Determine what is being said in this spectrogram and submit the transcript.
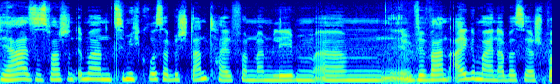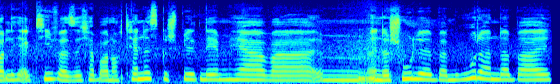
Ja, also es war schon immer ein ziemlich großer Bestandteil von meinem Leben. Ähm, wir waren allgemein aber sehr sportlich aktiv. Also ich habe auch noch Tennis gespielt nebenher, war in der Schule beim Rudern dabei.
